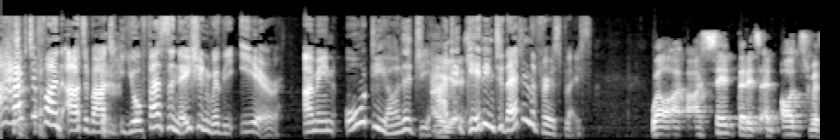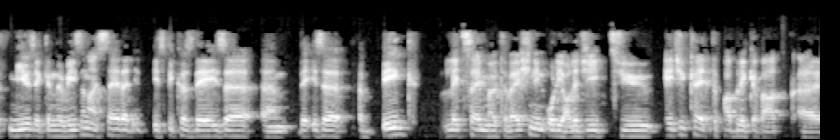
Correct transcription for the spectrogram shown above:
I have to find out about your fascination with the ear. I mean, audiology. How oh, did yes. you get into that in the first place? Well, I, I, said that it's at odds with music, and the reason I say that is because there is a um, there is a, a big, let's say, motivation in audiology to educate the public about uh,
